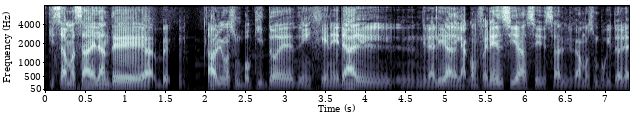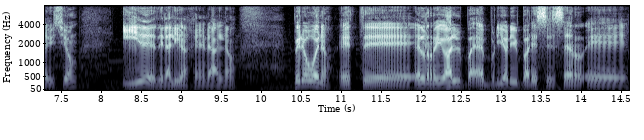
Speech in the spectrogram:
quizá más adelante hablemos un poquito de, en general de la liga, de la conferencia, ¿sí? salgamos un poquito de la división y de, la liga en general, ¿no? Pero bueno, este, el rival a priori parece ser eh,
